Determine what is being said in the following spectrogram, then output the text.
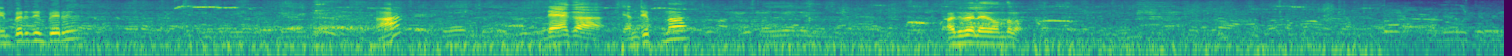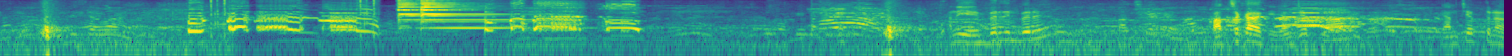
ఏం పేరు? దీని పేరు? డేగా. ఎంత చెప్తున్నావు? పదివేల ఐదు వందలు. అని ఏం పేరు దీని పేరు? పచ్చకాకి. ఎంత చెప్తున్నా? ఎంత చెప్తున్నా?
